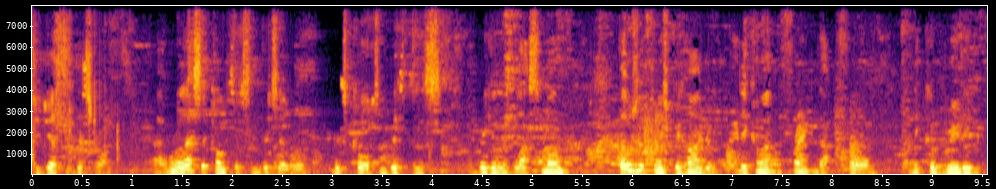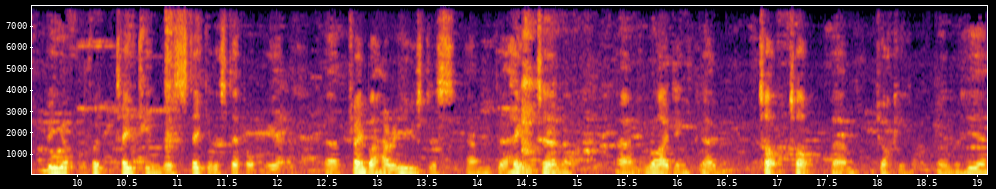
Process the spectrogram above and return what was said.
suggested this one. Uh, one of the lesser contests in this over this course and distance, beginning of last month. Those who finished behind have really come out and franked that form, and it could really be up for taking this, taking a step up here. Uh, trained by Harry Eustace and uh, Hayley Turner, um, riding uh, top top um, jockey over here.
